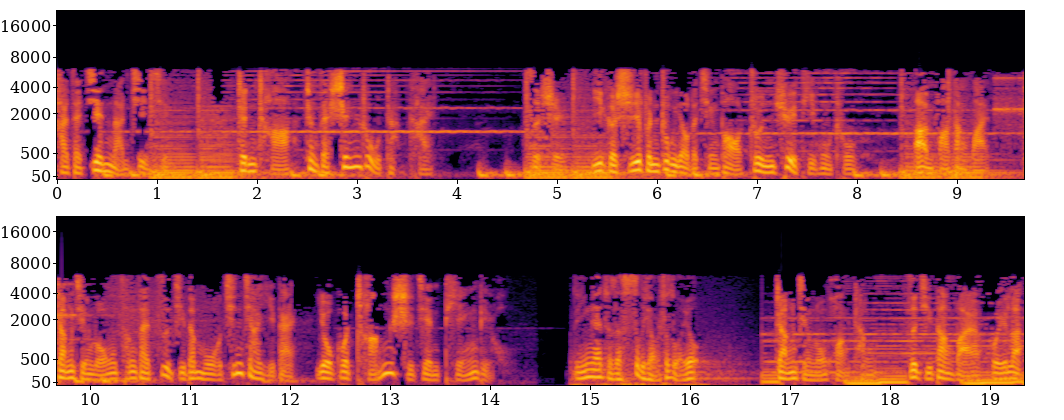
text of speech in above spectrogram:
还在艰难进行，侦查正在深入展开。此时，一个十分重要的情报准确提供出：案发当晚，张景龙曾在自己的母亲家一带有过长时间停留，应该是在四个小时左右。张景龙谎称自己当晚回了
